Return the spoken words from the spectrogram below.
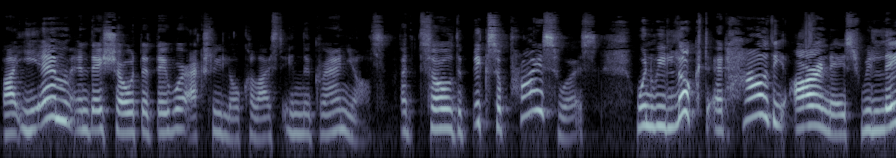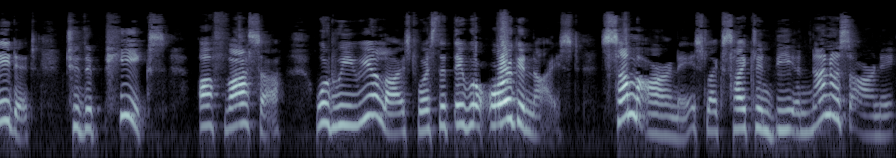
by EM, and they showed that they were actually localized in the granules. But so the big surprise was when we looked at how the RNAs related to the peaks of VASA, what we realized was that they were organized. Some RNAs, like cyclin B and nanos RNA,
